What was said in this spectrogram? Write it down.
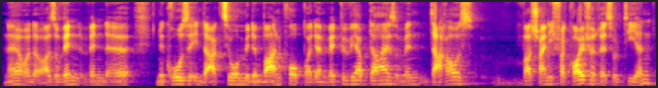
Ne? Oder also wenn, wenn äh, eine große Interaktion mit dem Warenkorb bei deinem Wettbewerb da ist und wenn daraus wahrscheinlich Verkäufe resultieren,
